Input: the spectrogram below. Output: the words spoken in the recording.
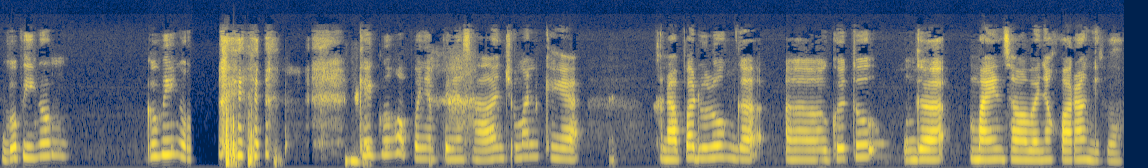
Gue bingung, gue bingung. Kayak gue gak punya penyesalan, cuman kayak kenapa dulu nggak eh, gue tuh nggak main sama banyak orang gitu loh.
